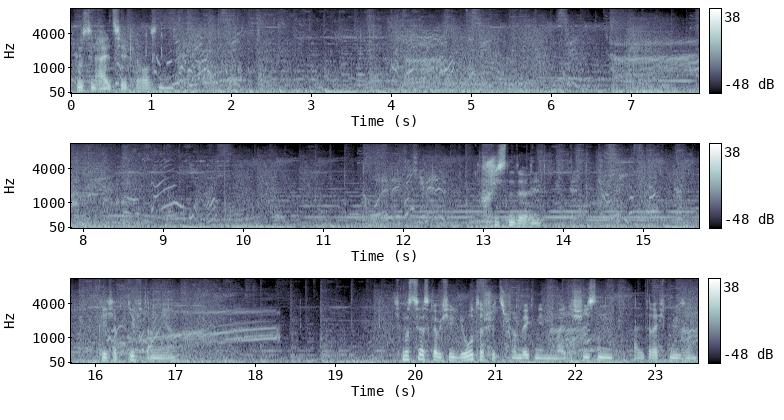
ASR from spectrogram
Ich muss den Heilzirkel rausnehmen. Denn der hin? Okay, ich habe Gift an mir. Ich muss zuerst, glaube ich, die Jota-Schützen schon wegnehmen, weil die schießen halt recht mühsam.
